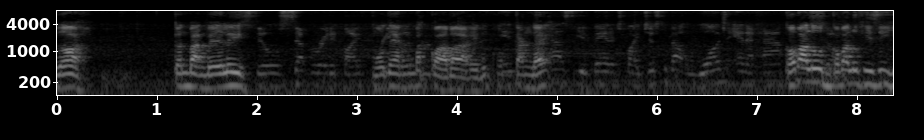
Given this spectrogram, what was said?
rồi cân bằng separated by Moten bắt quả bà thì cũng căng đấy Has the advantage by just about one and a half. có có balloon Fiji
